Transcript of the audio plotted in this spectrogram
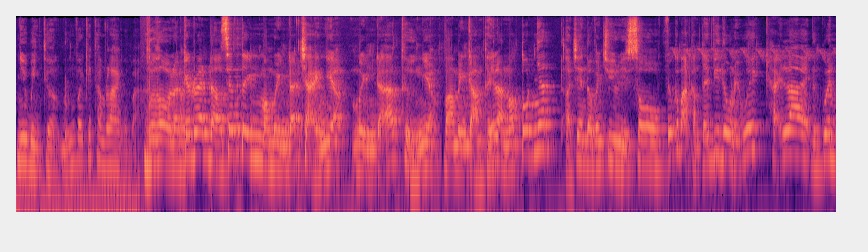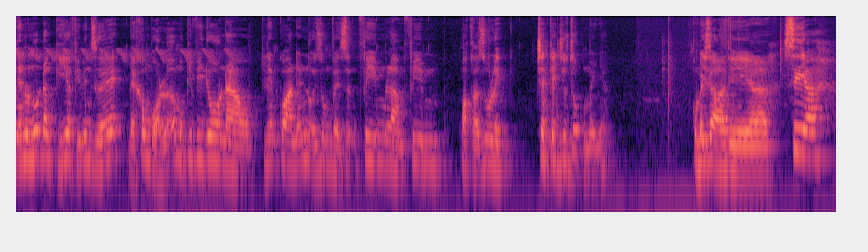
như bình thường đúng với cái timeline của bạn. Vừa rồi là cái render setting mà mình đã trải nghiệm, mình đã thử nghiệm và mình cảm thấy là nó tốt nhất ở trên DaVinci Resolve. Nếu các bạn cảm thấy video này hữu ích, hãy like, đừng quên nhấn vào nút đăng ký ở phía bên dưới ấy, để không bỏ lỡ một cái video nào liên quan đến nội dung về dựng phim, làm phim hoặc là du lịch trên kênh YouTube của mình nhé. Còn bây giờ thì uh, see ya.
